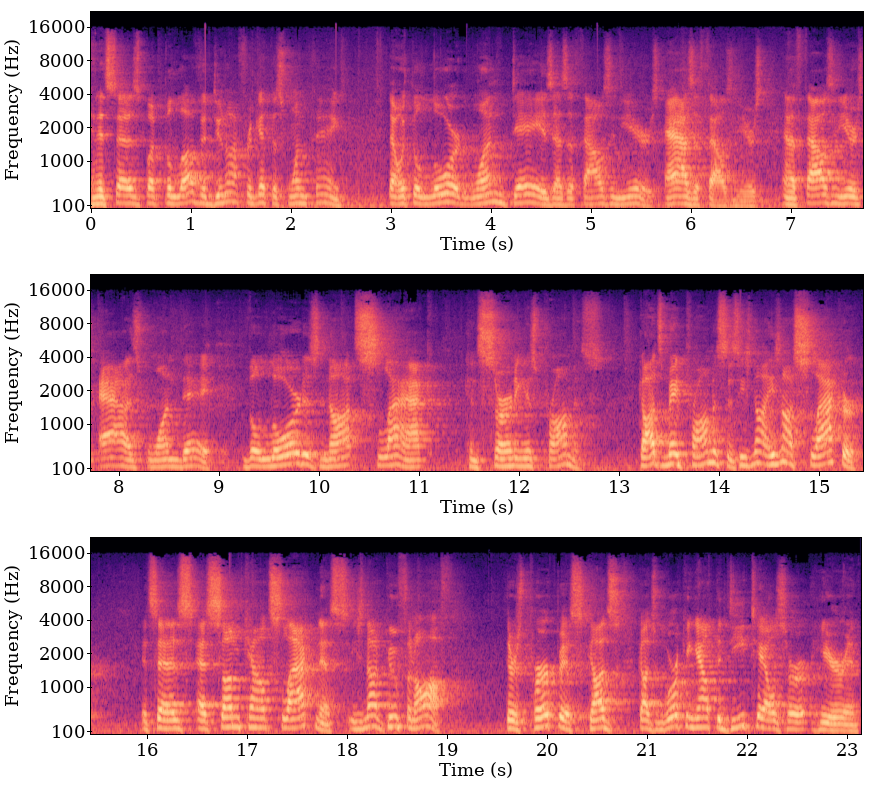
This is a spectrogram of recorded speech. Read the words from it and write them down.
And it says, But beloved, do not forget this one thing that with the Lord, one day is as a thousand years, as a thousand years, and a thousand years as one day. The Lord is not slack concerning his promise. God's made promises. He's not, he's not a slacker. It says, as some count slackness, he's not goofing off. There's purpose. God's, God's working out the details here. And,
